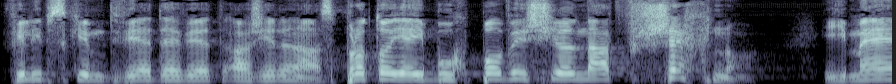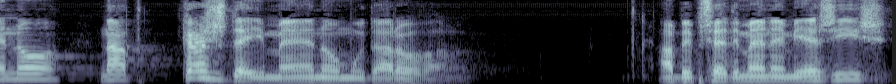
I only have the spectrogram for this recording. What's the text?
Filipským 2, 9 až 11. Proto jej Bůh povyšil nad všechno. Jméno, nad každé jméno mu daroval. Aby před jménem Ježíš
